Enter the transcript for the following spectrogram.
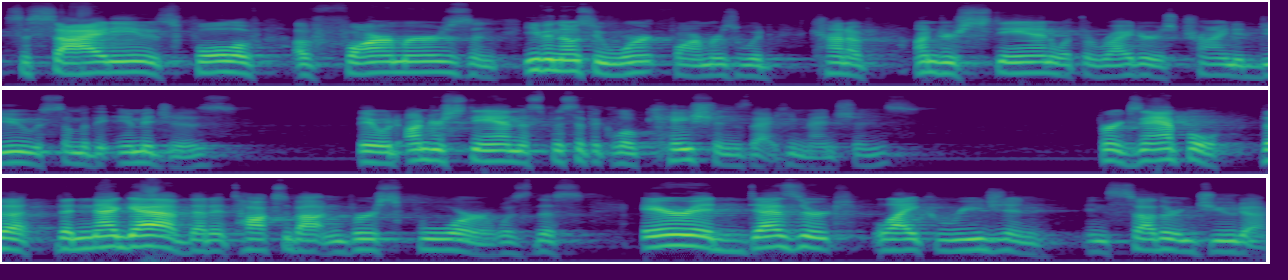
society. It's full of, of farmers, and even those who weren't farmers would kind of understand what the writer is trying to do with some of the images. They would understand the specific locations that he mentions. For example, the, the Negev that it talks about in verse 4 was this arid, desert like region in southern Judah.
